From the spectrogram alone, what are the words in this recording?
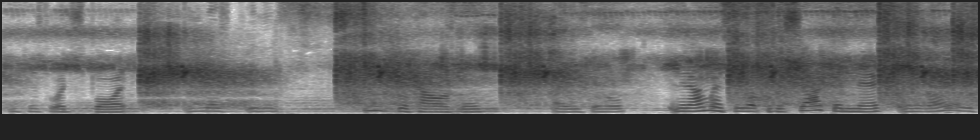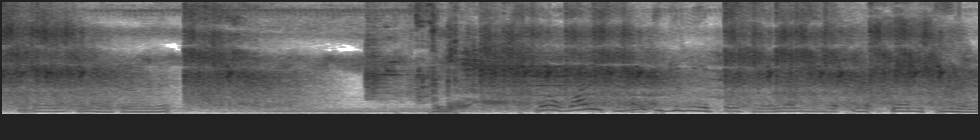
I this pistol I just bought. And, and it's super powerful. At least I hope. And then I'm gonna stay up for the shotgun next. And I always shoot my own for a minute. No, why, why did you give me a potion and then you them eat him?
